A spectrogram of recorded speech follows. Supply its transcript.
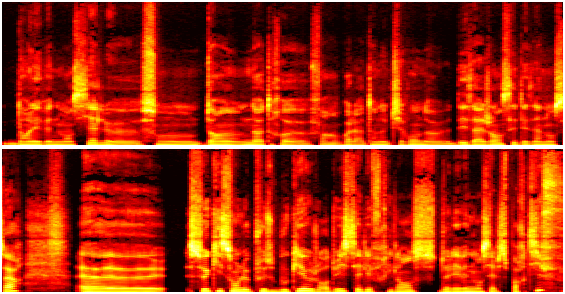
dans l'événementiel euh, sont dans notre, enfin voilà, dans notre giron des agences et des annonceurs ceux qui sont le plus bookés aujourd'hui, c'est les freelances de l'événementiel sportif,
